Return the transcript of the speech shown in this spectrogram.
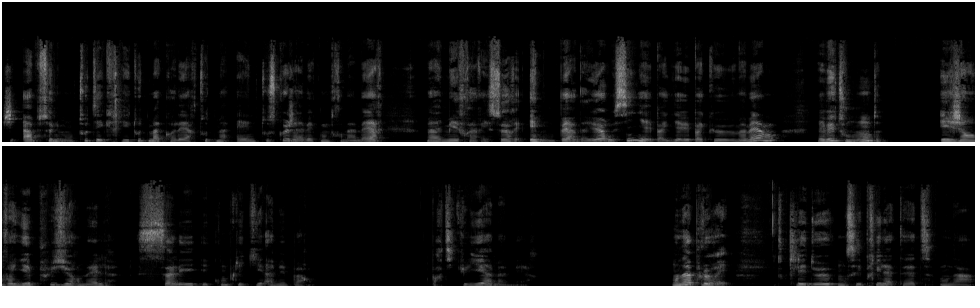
J'ai absolument tout écrit, toute ma colère, toute ma haine, tout ce que j'avais contre ma mère, mes frères et sœurs et, mon père d'ailleurs aussi. Il n'y avait, pas que ma mère, hein. il y avait tout le monde. Et j'ai envoyé plusieurs mails salés et compliqués à mes parents, en particulier à ma mère. On a pleuré, toutes les deux, on s'est pris la tête, on a,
